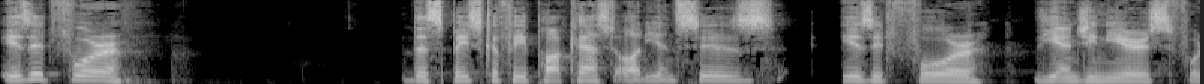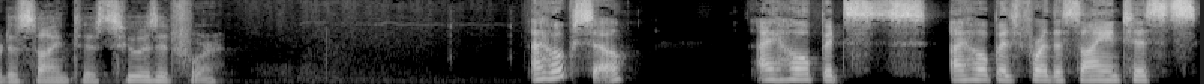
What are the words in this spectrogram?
Is it for the Space Cafe podcast audiences? Is it for the engineers, for the scientists? Who is it for? I hope so. I hope it's, I hope it's for the scientists.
